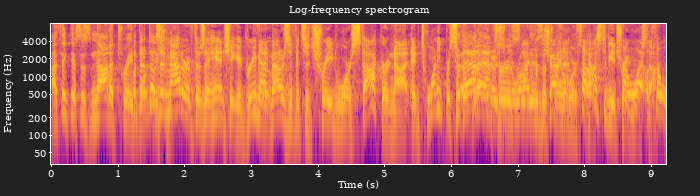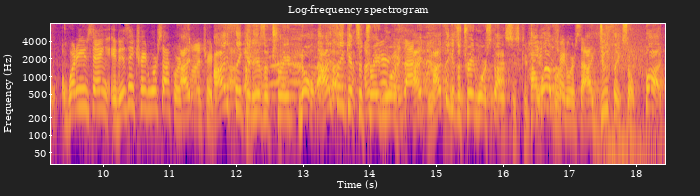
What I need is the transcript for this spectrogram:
I think this is not a trade. War. But that doesn't issue. matter if there's a handshake agreement. So- it matters if it's a trade war stock or not. And 20% So that of revenues answer is derived it is from a trade China. war stock. It has to be a trade so war what, stock. So what are you saying? It is a trade war stock or it's I, not a trade war I stock? think it is a trade. No, I think it's a trade war. serious. I- I, I think it's a trade war stock. This is confusing. However, It is a trade war stock. I do think so. But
